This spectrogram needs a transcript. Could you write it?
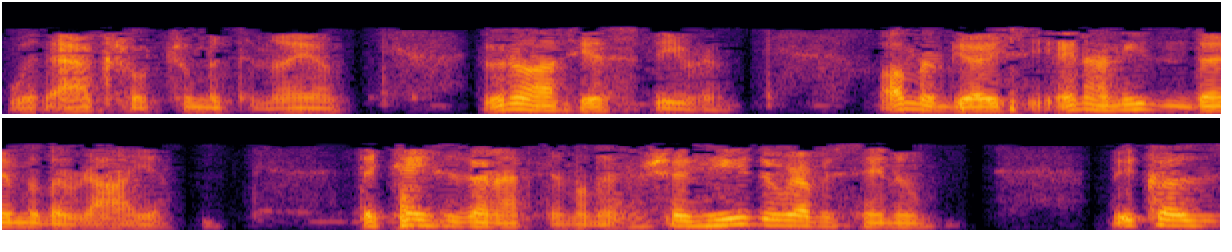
with actual Truma Timeya? You know Asi Estira. Amar Bioisi, and Hanidin Daimel Raya. The cases are not similar. Shahidu Rabbeinu, because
